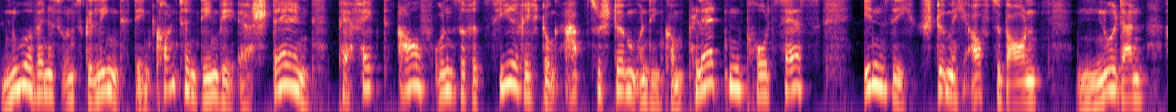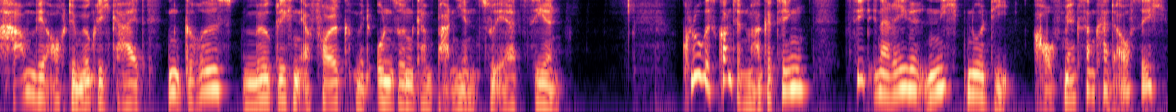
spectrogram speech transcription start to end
Nur wenn es uns gelingt, den Content, den wir erstellen, perfekt auf unsere Zielrichtung abzustimmen und den kompletten Prozess in sich stimmig aufzubauen, nur dann haben wir auch die Möglichkeit, den größtmöglichen Erfolg mit unseren Kampagnen zu erzielen. Kluges Content Marketing zieht in der Regel nicht nur die Aufmerksamkeit auf sich,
